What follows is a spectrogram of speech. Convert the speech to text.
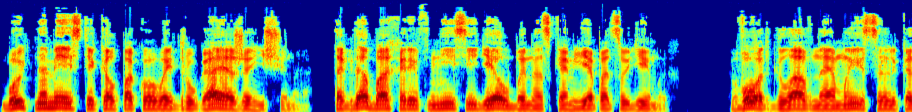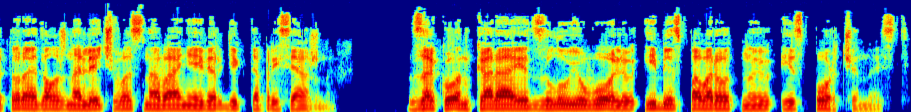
Будь на месте Колпаковой другая женщина, тогда Бахарев не сидел бы на скамье подсудимых. Вот главная мысль, которая должна лечь в основание вердикта присяжных. Закон карает злую волю и бесповоротную испорченность.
